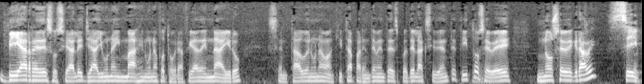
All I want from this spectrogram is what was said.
Vía redes sociales ya hay una imagen, una fotografía de Nairo sentado en una banquita aparentemente después del accidente. Tito, ¿se ve, no se ve grave? Sí,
